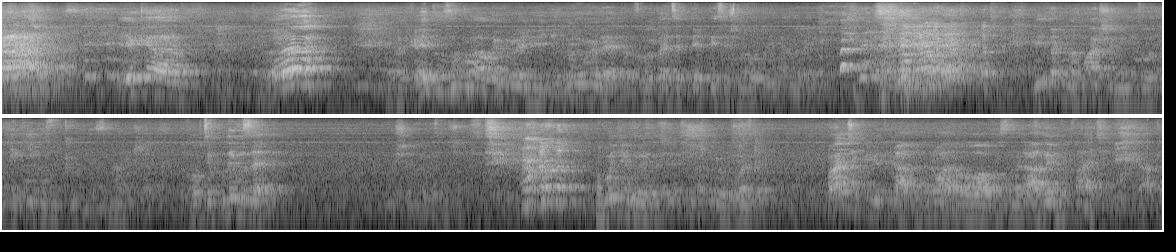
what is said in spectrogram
А? Така забрали в районі. Ви уявляєте, розвертається 5 тисяч народу і мене район. Він так на марші мені дзвонить, який везуть, не вже. Хлопці, куди везете? Ми ще не визначилися. Потім визначилися на привозі. Пальчики відкати, відкати.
